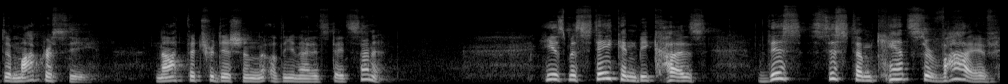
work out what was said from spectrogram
democracy, not the tradition of the United States Senate. He is mistaken because this system can't survive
